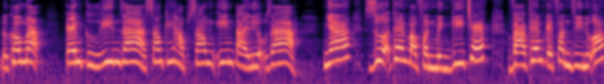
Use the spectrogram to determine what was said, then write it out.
Được không ạ? À? Các em cứ in ra, sau khi học xong in tài liệu ra nhá. Dựa thêm vào phần mình ghi chép Và thêm cái phần gì nữa?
